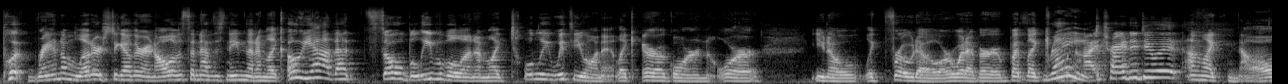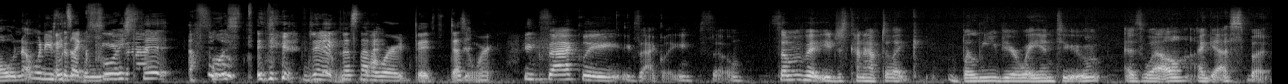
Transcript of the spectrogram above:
put random letters together and all of a sudden have this name that I'm like, oh yeah, that's so believable, and I'm like totally with you on it, like Aragorn or, you know, like Frodo or whatever. But like when I try to do it, I'm like, no, nobody's It's like forced that. it. Forced. no, that's not a word. It doesn't work. Exactly, exactly. So some of it you just kind of have to like believe your way into as well, I guess. But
